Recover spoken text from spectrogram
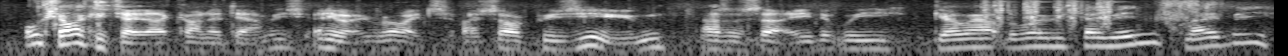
I wish I could take that kind of damage. Anyway, right. I- So I presume, as I say, that we go out the way we came in, maybe?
